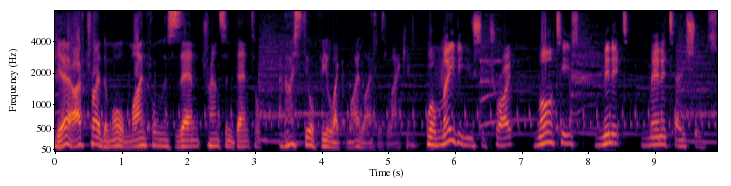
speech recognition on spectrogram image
Yeah, I've tried them all mindfulness, Zen, transcendental, and I still feel like my life is lacking. Well, maybe you should try Marty's Minute Meditations.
